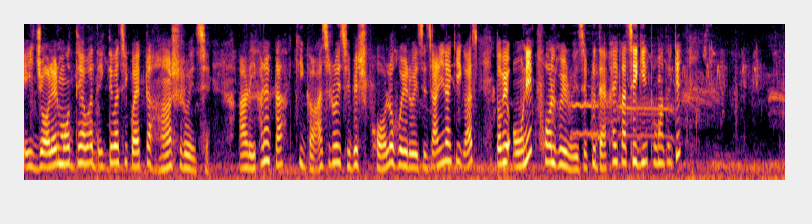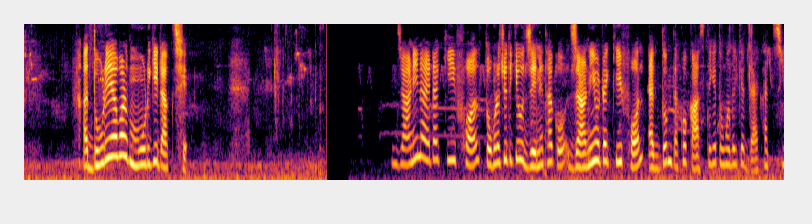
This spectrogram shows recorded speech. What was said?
এই জলের মধ্যে আবার দেখতে পাচ্ছি কয়েকটা হাঁস রয়েছে। আর এখানে একটা কি গাছ রয়েছে? বেশ ফলও হয়ে রয়েছে। জানি না কি গাছ, তবে অনেক ফল হয়ে রয়েছে। একটু দেখাই কাছে গিয়ে তোমাদেরকে। আর দূরে আবার মুরগি ডাকছে। জানি না এটা কি ফল। তোমরা যদি কেউ জেনে থাকো জানি ওটা কি ফল। একদম দেখো, কাছ থেকে তোমাদেরকে দেখাচ্ছি।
